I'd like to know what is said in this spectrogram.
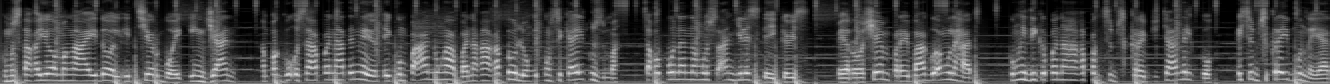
Kumusta kayo mga idol? It's your boy King Jan. Ang pag-uusapan natin ngayon ay kung paano nga ba nakakatulong itong si Kyle Kuzma sa kupunan ng Los Angeles Lakers. Pero syempre, bago ang lahat, kung hindi ka pa nakakapag-subscribe sa channel ko, ay subscribe mo na yan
